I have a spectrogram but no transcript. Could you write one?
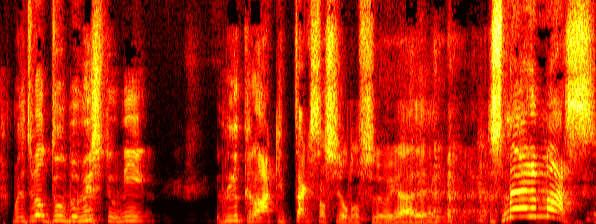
Je moet het wel doelbewust doen, niet lukraak tankstation of zo. Ja, nee. Dat is mijn mars!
